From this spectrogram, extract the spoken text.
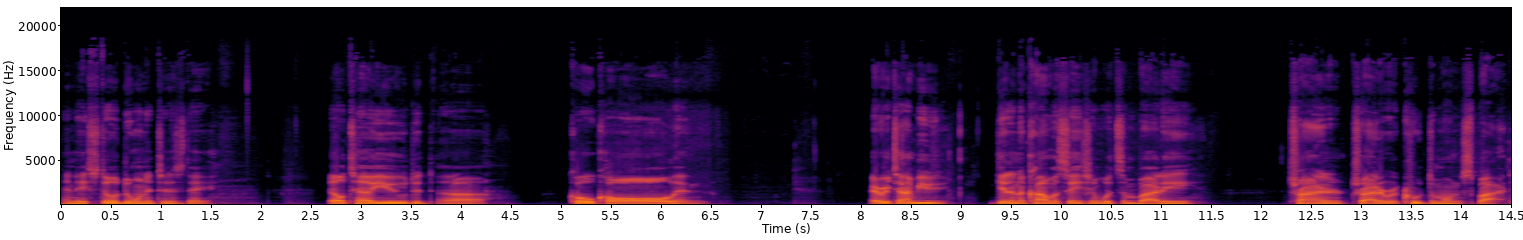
and they're still doing it to this day, they'll tell you to uh, cold call, and every time you get in a conversation with somebody, try and try to recruit them on the spot.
